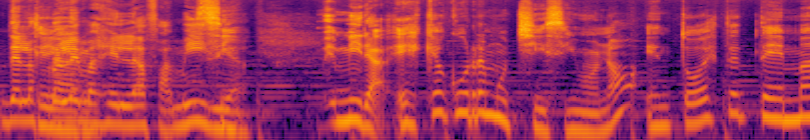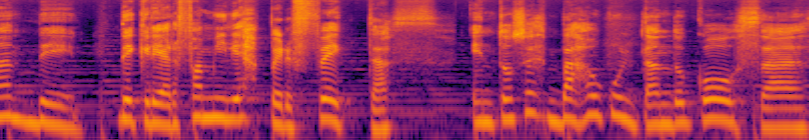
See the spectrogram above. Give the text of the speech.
de los problemas en la familia. Mira, es que ocurre muchísimo, ¿no? En todo este tema de, de crear familias perfectas. Entonces vas ocultando cosas,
